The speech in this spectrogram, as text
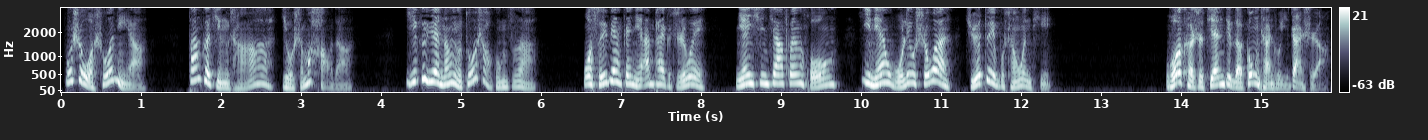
不是我说你呀，当个警察有什么好的？一个月能有多少工资啊？我随便给你安排个职位，年薪加分红，一年五六十万绝对不成问题。我可是坚定的共产主义战士啊！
